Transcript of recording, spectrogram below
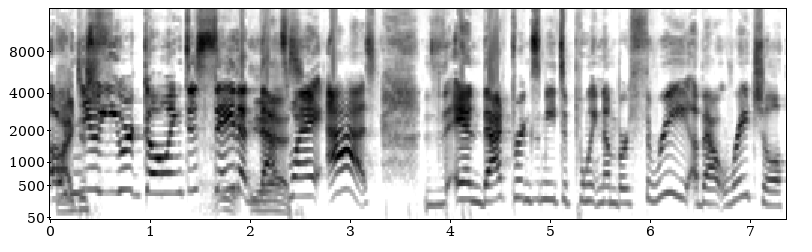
Oh, I I just knew you were going to say that. Yes. That's why I asked. And that brings me to point number three about Rachel.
